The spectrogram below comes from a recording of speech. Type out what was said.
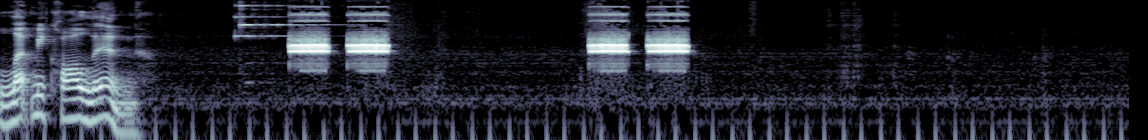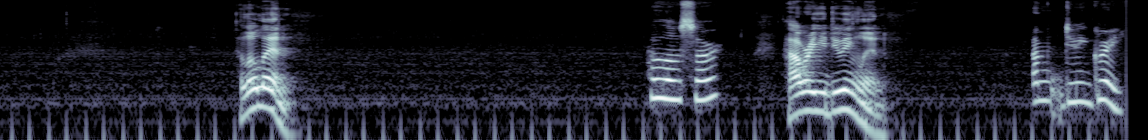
let me call Lynn. Hello, Lynn. Hello, sir. How are you doing, Lynn? I'm doing great.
